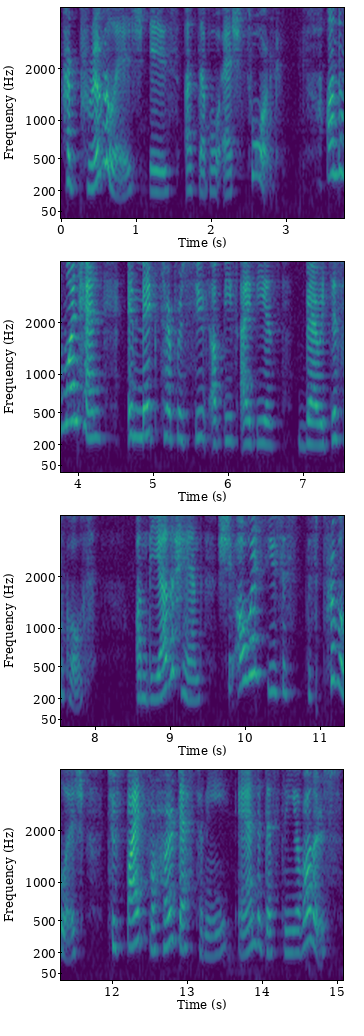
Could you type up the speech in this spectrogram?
Her privilege is a double edged sword. On the one hand, it makes her pursuit of these ideas very difficult. On the other hand, she always uses this privilege to fight for her destiny and the destiny of others.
